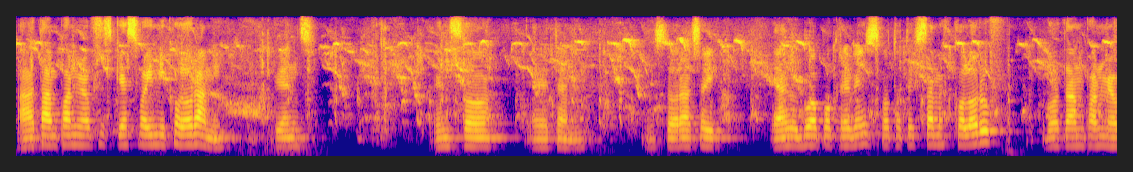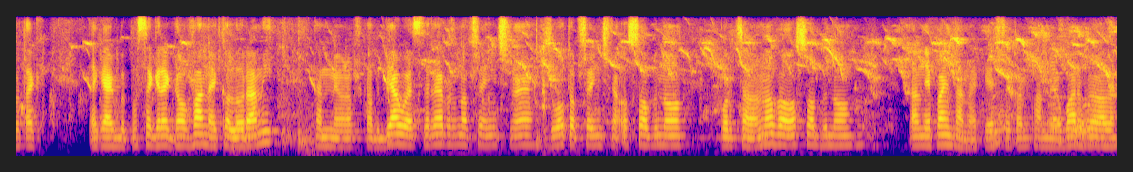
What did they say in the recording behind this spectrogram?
a tam pan miał wszystkie swoimi kolorami, więc więc to e, ten, więc to raczej jakby było pokrewieństwo to tych samych kolorów, bo tam pan miał tak tak jakby posegregowane kolorami. Tam miał na przykład białe, srebrno-pszeniczne, złoto-pszeniczne osobno, porcelanowe osobno. Tam nie pamiętam jakie jeszcze tam pan miał barwy, ale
